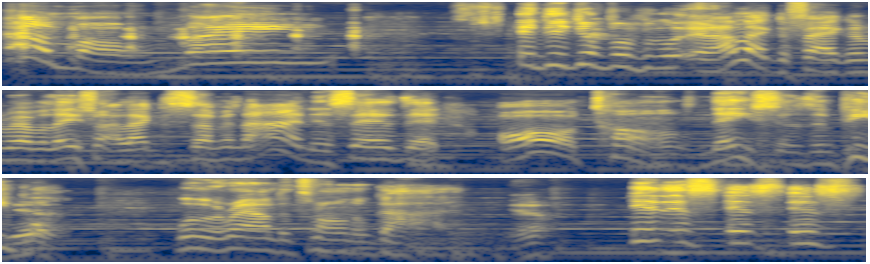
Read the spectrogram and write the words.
Come on, man. And did you and I like the fact in Revelation, I like the 7 9, it says that all tongues, nations, and people Yeah. were around the throne of God. Yeah. It is it's, it's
